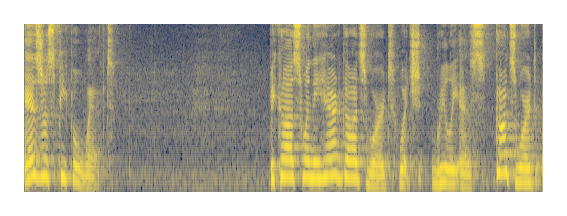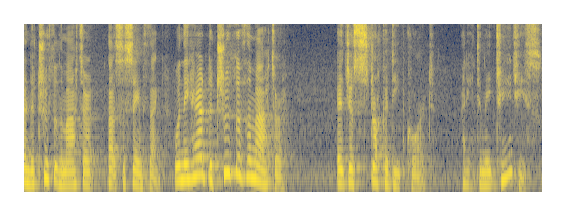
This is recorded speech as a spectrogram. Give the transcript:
Ezra's people wept. Because when they heard God's word, which really is God's word and the truth of the matter, that's the same thing. When they heard the truth of the matter, it just struck a deep chord. I need to make changes.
